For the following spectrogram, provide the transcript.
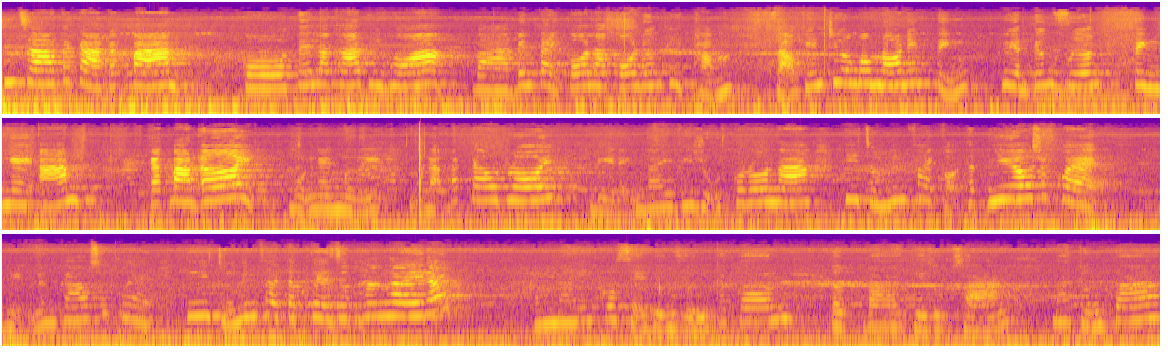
Xin chào tất cả các bạn. Cô tên là Kha Thị Hoa Và bên cạnh cô là cô Lương Thị Thắm Giáo viên trường mầm non Yên Tĩnh huyện Tương Dương, tỉnh Nghệ An. Các bạn ơi, một ngày mới đã bắt đầu rồi. Để đánh bay virus corona thì chúng mình phải có thật nhiều sức khỏe. Để nâng cao sức khỏe thì chúng mình phải tập thể dục hàng ngày đấy. Hôm nay cô sẽ hướng dẫn các con tập bài thể dục sáng mà chúng ta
